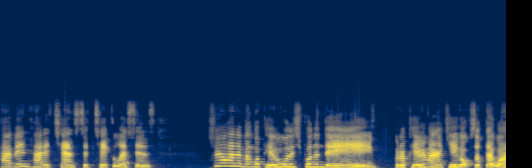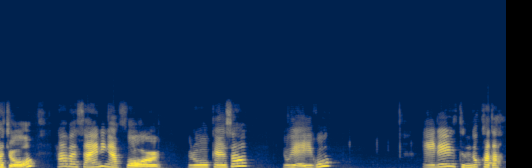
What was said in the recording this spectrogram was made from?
haven't had a chance to take lessons. 수영하는 방법 배우고 싶었는데 그걸 배울 만한 기회가 없었다고 하죠. How about signing up for? 이렇게 해서 여기 A고 A를 등록하다.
